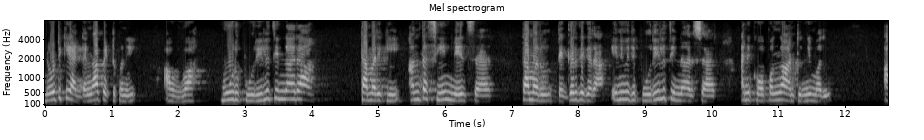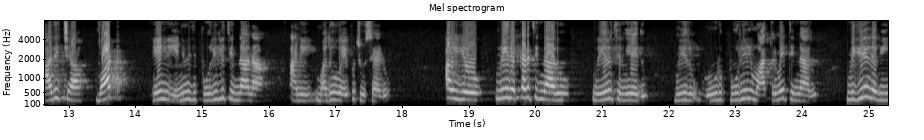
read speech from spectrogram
నోటికి అడ్డంగా పెట్టుకుని అవ్వా మూడు పూరీలు తిన్నారా? తమరికి అంత సీన్ లేదు సార్. తమరు దగ్గర దగ్గర ఎనిమిది పూరీలు తిన్నారు సార్ అని కోపంగా అంటుంది మధు. ఆదిత్య వాట్? నేను ఎనిమిది పూరీలు తిన్నానా? అని మధు వైపు చూశాడు. అయ్యో మీరెక్కడ తిన్నారు? మీరు తినలేదు. మీరు మూడు పూరీలు మాత్రమే తిన్నారు. మిగిలినవి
